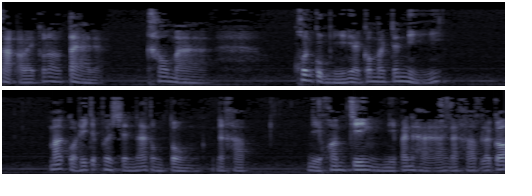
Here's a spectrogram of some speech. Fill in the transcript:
สรรคอะไรก็แล้วแต่เนี่ยเข้ามา คนกลุ่มนี้เนี่ยก็มักจะหนี มากกว่าที่จะเผชิญหน้าตรงๆนะครับ หนีความจริงหนีปัญหานะครับ แล้วก็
